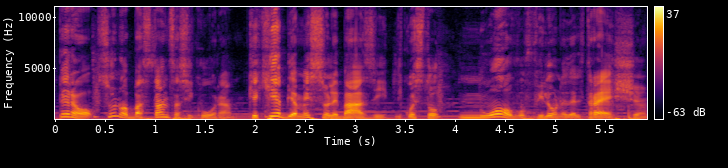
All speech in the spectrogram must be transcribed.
Però sono abbastanza sicura che chi abbia messo le basi basi di questo nuovo filone del trash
